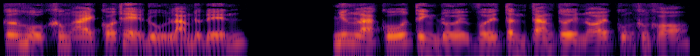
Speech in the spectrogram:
cơ hồ không ai có thể đủ làm được đến. Nhưng là cố tình đối với Tần Tăng tới nói cũng không khó.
